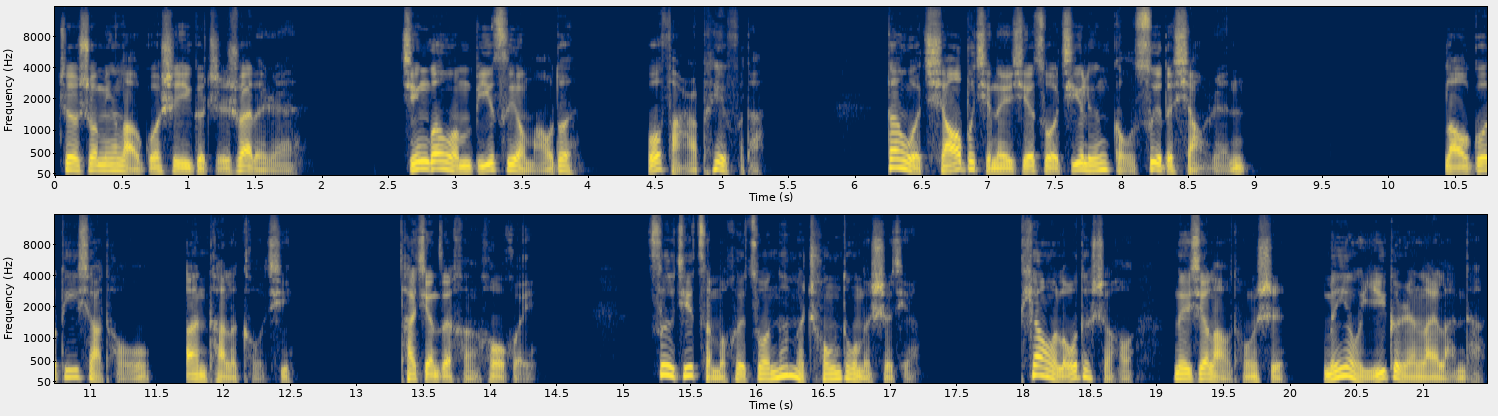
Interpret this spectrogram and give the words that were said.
这说明老郭是一个直率的人。尽管我们彼此有矛盾，我反而佩服他，但我瞧不起那些做鸡零狗碎的小人。老郭低下头，暗叹了口气。他现在很后悔，自己怎么会做那么冲动的事情。跳楼的时候，那些老同事没有一个人来拦他，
